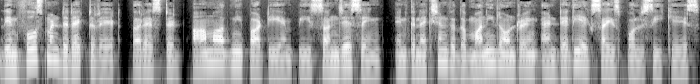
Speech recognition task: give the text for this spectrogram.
The Enforcement Directorate arrested Aam Aadmi Party MP Sanjay Singh in connection with the money laundering and Delhi excise policy case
